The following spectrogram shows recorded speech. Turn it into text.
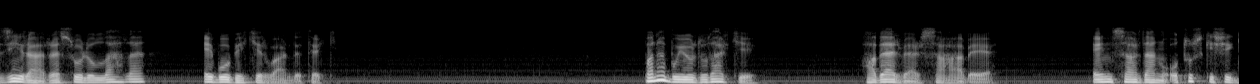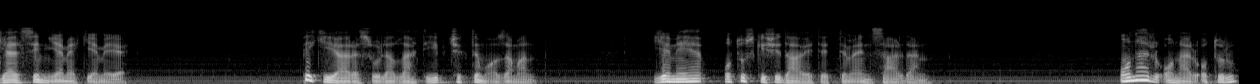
Zira Resulullah'la Ebu Bekir vardı tek. Bana buyurdular ki, haber ver sahabeye. Ensardan otuz kişi gelsin yemek yemeye. Peki ya Resulallah deyip çıktım o zaman. Yemeğe otuz kişi davet ettim Ensardan. Onar onar oturup,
